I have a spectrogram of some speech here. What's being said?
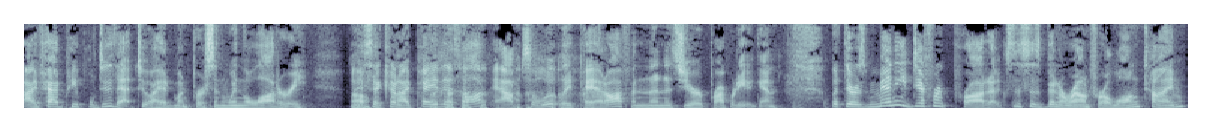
I've had people do that too. I had one person win the lottery. They oh. said, "Can I pay this off?" Absolutely, pay it off, and then it's your property again. But there's many different products. This has been around for a long time,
